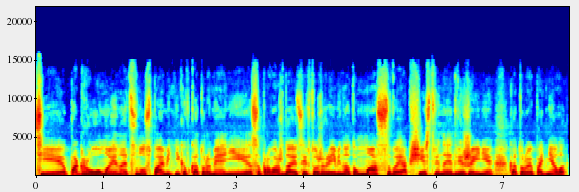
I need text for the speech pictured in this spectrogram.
те погромы, на снос памятников, которыми они сопровождаются, и в то же время на то массовое общественное движение, которое подняло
